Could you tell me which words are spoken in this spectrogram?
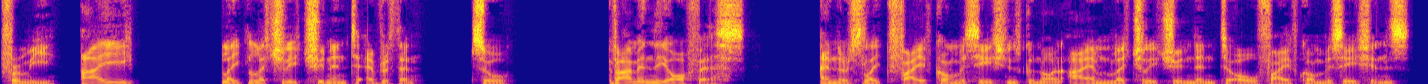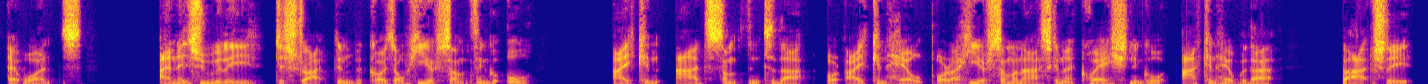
for me. I like literally tune into everything. So if I'm in the office and there's like five conversations going on, I am literally tuned into all five conversations at once. And it's really distracting because I'll hear something go, oh, I can add something to that, or I can help, or I hear someone asking a question and go, I can help with that. But actually,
